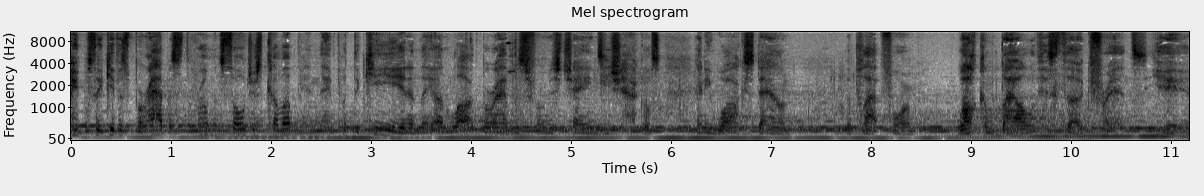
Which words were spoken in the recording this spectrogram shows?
People say, Give us Barabbas. The Roman soldiers come up and they put the key in and they unlock Barabbas from his chains and shackles. And he walks down the platform, welcomed by all of his thug friends. Yeah,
